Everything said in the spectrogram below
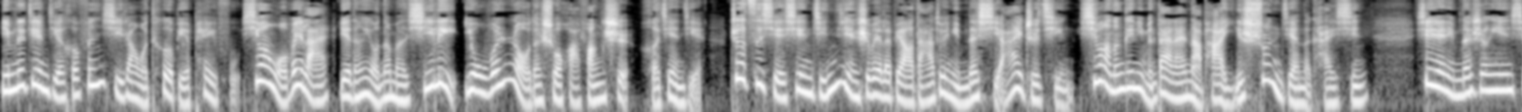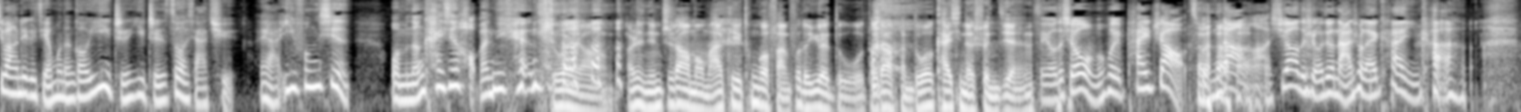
你们的见解和分析让我特别佩服，希望我未来也能有那么犀利又温柔的说话方式和见解。这次写信仅仅是为了表达对你们的喜爱之情，希望能给你们带来哪怕一瞬间的开心。”谢谢你们的声音，希望这个节目能够一直一直做下去。哎呀，一封信我们能开心好半天。对呀，而且您知道吗？我们还可以通过反复的阅读，得到很多开心的瞬间。有的时候我们会拍照存档啊，需要的时候就拿出来看一看，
